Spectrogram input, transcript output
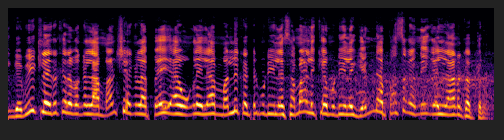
எங்கள் வீட்டில் இருக்கிறவங்க எல்லாம் மனுஷங்களா பேய் உங்களை எல்லாம் மல்லு கட்ட முடியல சமாளிக்க முடியல என்ன பசங்க நீங்கள் எல்லாரும் கத்துறோம்.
